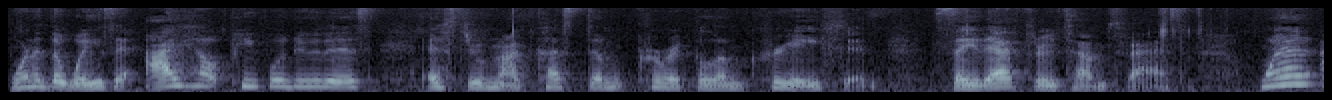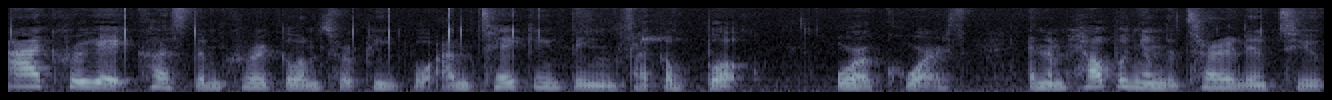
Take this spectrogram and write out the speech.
one of the ways that I help people do this is through my custom curriculum creation. Say that three times fast. When I create custom curriculums for people, I'm taking things like a book or a course and I'm helping them to turn it into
